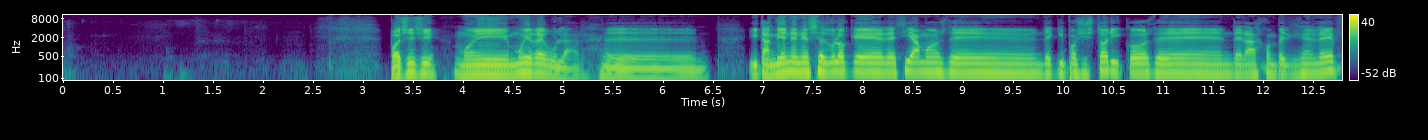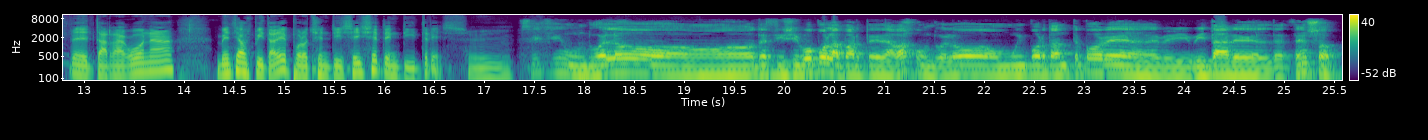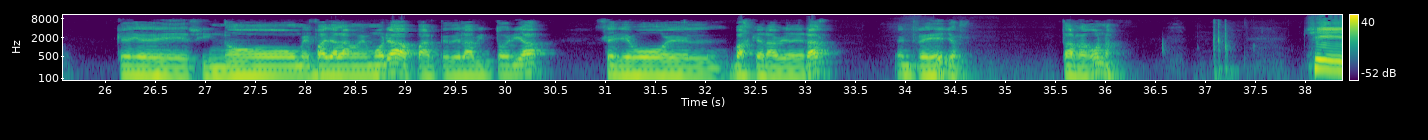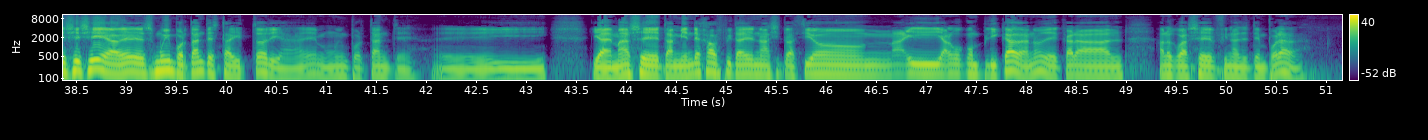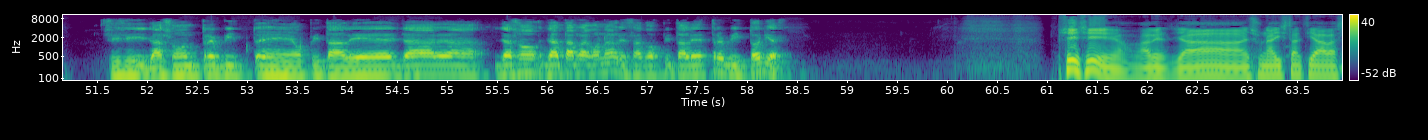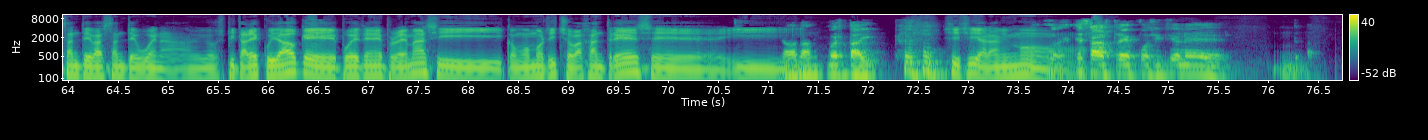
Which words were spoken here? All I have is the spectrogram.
Pues sí, sí, muy, muy regular. Eh, y también en ese duelo que decíamos de, equipos históricos de, las competiciones de Tarragona vence a Hospitalet por 86-73. Sí, sí, un duelo decisivo por la parte de abajo, un duelo muy importante por evitar el descenso. Que si no me falla la memoria, aparte de la victoria, se llevó el Vázquez entre ellos, Tarragona. Sí, sí, sí, a ver, es muy importante esta victoria, ¿eh? muy importante. Eh, y, además eh, también deja a Hospital en una situación ahí algo complicada, ¿no? De cara al, a lo que va a ser el final de temporada. Sí, sí, ya son tres eh, hospitales, ya, ya, son, ya Tarragona le saca hospitales tres victorias. Sí, sí, a ver, ya es una distancia bastante, bastante buena. Hospitales, cuidado que puede tener problemas y, como hemos dicho, bajan tres eh, y... Ahora mismo está ahí. sí, sí, ahora mismo... Esas tres posiciones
